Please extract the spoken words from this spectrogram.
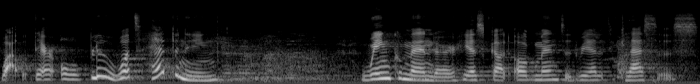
Wow, they're all blue. What's happening? Wing Commander. He has got augmented reality glasses.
